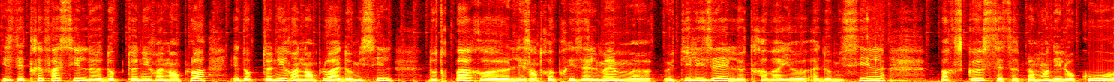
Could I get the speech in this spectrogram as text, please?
Il était très facile d'obtenir un emploi et d'obtenir un emploi à domicile. D'autre part, euh, les entreprises elles-mêmes utilisaient le travail à domicile parce que c'est simplement des locaux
